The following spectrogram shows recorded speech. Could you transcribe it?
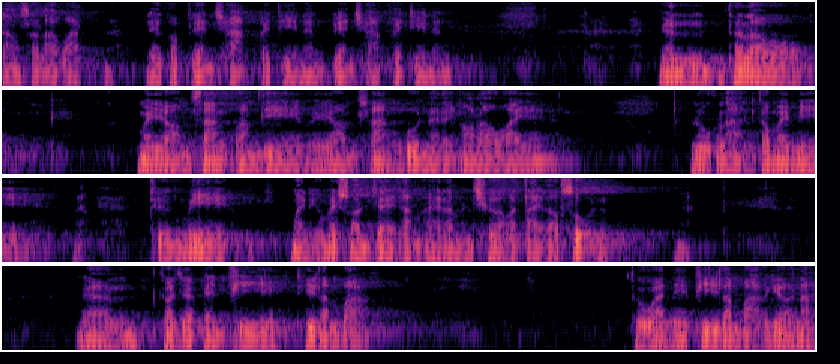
สังสารวัตรเดี๋ยวก็เปลี่ยนฉากไปทีหนึ่งเปลี่ยนฉากไปทีหนึ่งงั้นถ้าเรา ไม่ยอมสร้างความดี ไม่ยอมสร้างบุญอะไรของเราไว้ ลูกหลานก็ไม่มีถึงมีมันก็ไม่สนใจทำให้เรามันเชื่อว่าตายแล้วศูนย์งั้นก็จะเป็นผีที่ลำบาก ทุกวันนี้ผีลำบากเยอะนะ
